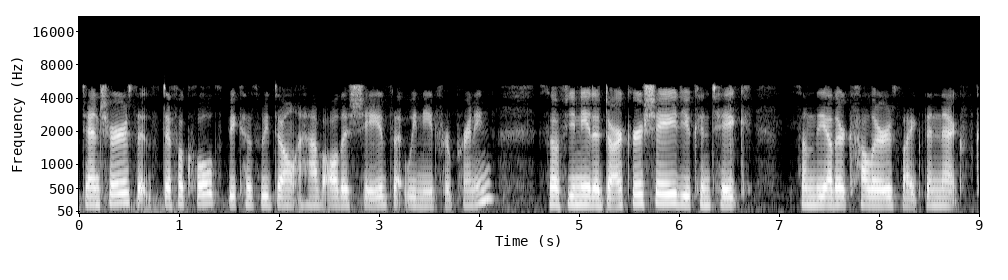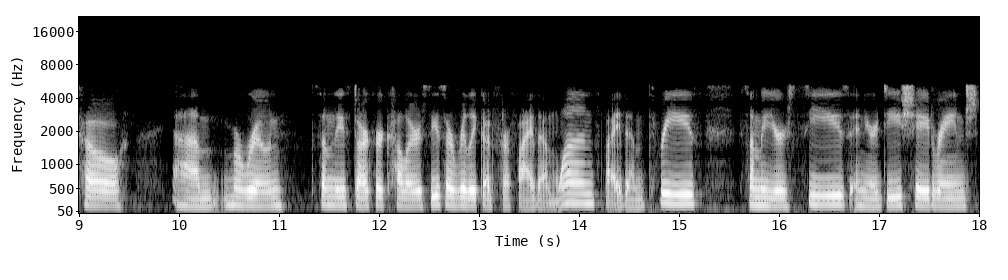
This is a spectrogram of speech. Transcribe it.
dentures, it's difficult because we don't have all the shades that we need for printing. So if you need a darker shade, you can take some of the other colors like the Nexco um, maroon, some of these darker colors, these are really good for 5M1s, 5M3s, some of your C's and your D shade range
